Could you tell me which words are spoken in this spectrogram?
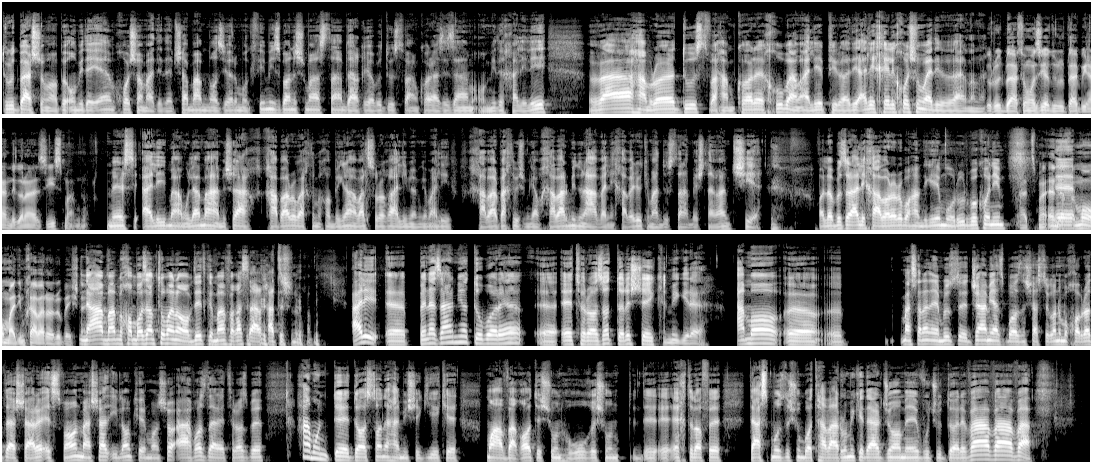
درود بر شما. به امید ام خوش آمدید. امشب من مازیار مکفی میزبان شما هستم. در غیاب دوست و همکار عزیزم امید خلیلی و همراه دوست و همکار خوبم علی پیرادی. علی خیلی خوش اومدی به برنامه. درود بر تو مازیار درود بر بینندگان عزیز. ممنون. مرسی. علی معمولا من همیشه خبر رو وقتی می‌خوام بگیرم اول سراغ علی میگم علی خبر وقتی بهش میگم خبر می‌دونه اولین خبری رو که من دوست دارم بشنوم چیه؟ حالا بذار علی خبرها رو با هم دیگه مرور بکنیم. حتما. ما اومدیم خبرها رو بشنویم. نه من می‌خوام بازم تو من آپدیت که من فقط سرخطشون می‌خوام. علی به نظر میاد دوباره اعتراضات داره شکل می‌گیره. اما مثلا امروز جمعی از بازنشستگان مخابرات در شهر اصفهان مشهد ایلام کرمانشاه اهواز در اعتراض به همون داستان همیشگیه که معوقاتشون حقوقشون اختلاف دستمزدشون با تورمی که در جامعه وجود داره. و و و.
